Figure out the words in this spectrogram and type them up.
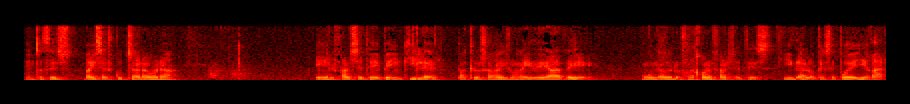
Entonces vais a escuchar ahora el falsete de Painkiller para que os hagáis una idea de uno de los mejores falsetes y de a lo que se puede llegar.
